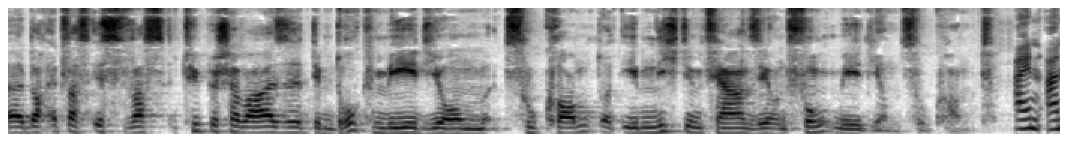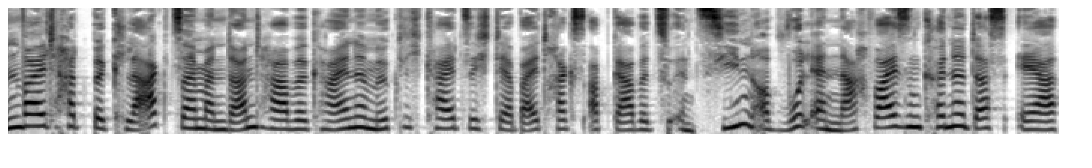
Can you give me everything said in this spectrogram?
äh, doch etwas ist, was typischerweise dem Druckmedium zukommt und eben nicht dem Fernseh- und Funkmedium zukommt. Ein Anwalt hat beklagt, sein Mandant habe keine Möglichkeit, sich der Beitragsabgabe zu entziehen, obwohl er nachweisen könne, dass er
